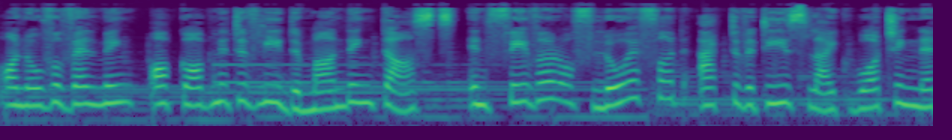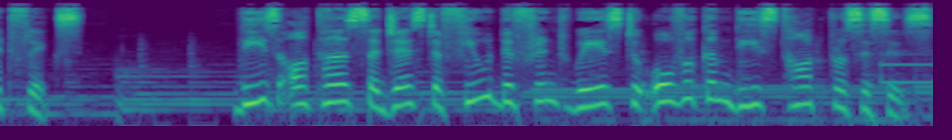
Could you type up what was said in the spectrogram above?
on overwhelming or cognitively demanding tasks in favor of low effort activities like watching Netflix. These authors suggest a few different ways to overcome these thought processes.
